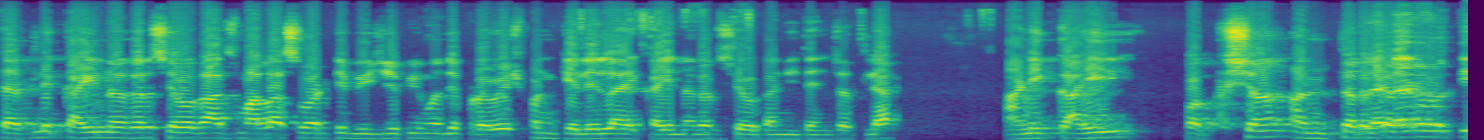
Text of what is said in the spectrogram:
त्यातले काही नगरसेवक आज मला असं वाटते बीजेपी मध्ये प्रवेश पण केलेला आहे काही नगरसेवकांनी त्यांच्यातल्या. आणि काही पक्ष अंतर्गत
